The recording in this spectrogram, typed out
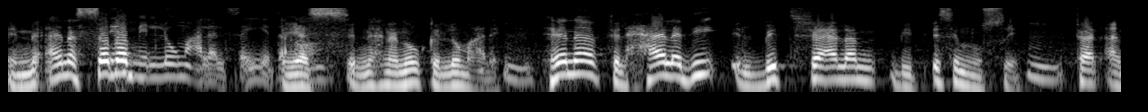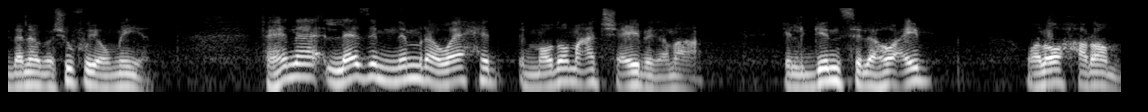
إن أنا السبب اللوم على السيده آه. يس إن إحنا نلقي اللوم عليه. هنا في الحالة دي البيت فعلا بيتقسم نصين. فعلا أنا بشوفه يوميا. فهنا لازم نمرة واحد الموضوع ما عادش عيب يا جماعة. الجنس لا هو عيب ولا هو حرام.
